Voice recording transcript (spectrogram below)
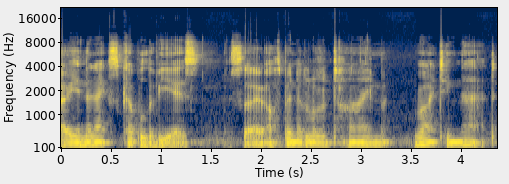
in the next couple of years. So I'll spend a lot of time writing that.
